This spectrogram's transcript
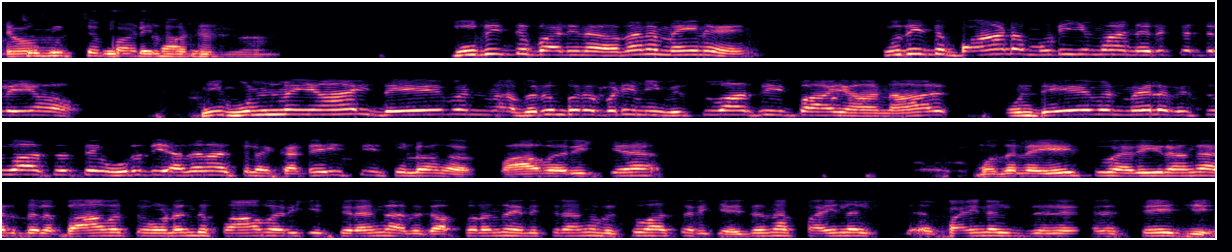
துதித்து பாடி- ஏ? துதித்து பாடினார்கள்? துதித்து பாடினார் அதானே மெயின் துதித்து பாட முடியுமா நெருக்கத்திலையும்? நீ உண்மையாய் தேவன் விரும்புறபடி நீ விசுவாசிப்பாயானால் உன் தேவன் மேல விசுவாசத்தை உறுதி. அதான் சொல்ல கடைசி சொல்லுவாங்க பாவரிக்க. முதல்ல இயேசு அறிகிறாங்க அதுல பாவத்தை உணர்ந்து பாவ அறிக்கை செய்றாங்க அதுக்கப்புறம் தான் நினைச்சாங்க விசுவாச அறிக்கை. இதுதான் ஃபைனல் ஃபைனல் ஸ்டேஜ்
